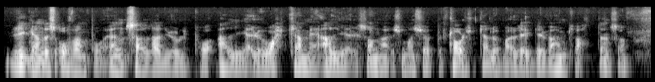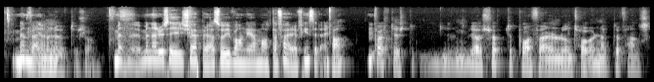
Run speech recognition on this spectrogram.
liggandes ovanpå en sallad gjord på alger. Waka med alger, sådana som man köper torkade och bara lägger i varmt vatten. Så. Men, Fem ja, minuter så. men, men när du säger köper, alltså i vanliga mataffärer, finns det där? Ja, faktiskt. Jag köpte på affären runt hörnet. Det fanns.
